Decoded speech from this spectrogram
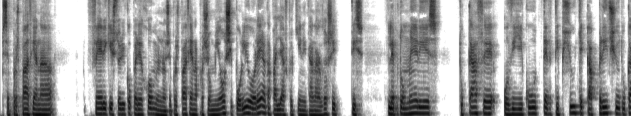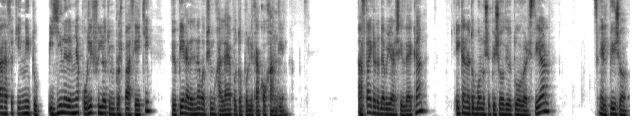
σε προσπάθεια να φέρει και ιστορικό περιεχόμενο σε προσπάθεια να προσωμιώσει πολύ ωραία τα παλιά αυτοκίνητα, να δώσει τις λεπτομέρειες του κάθε οδηγικού τερτυπιού και καπρίτσιου του κάθε αυτοκινήτου. Γίνεται μια πολύ φιλότιμη προσπάθεια εκεί, η οποία κατά την άποψή μου χαλάει από το πολύ κακό handling. Αυτά για το WRC 10. Ήταν το bonus επεισόδιο του Oversteer. Ελπίζω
